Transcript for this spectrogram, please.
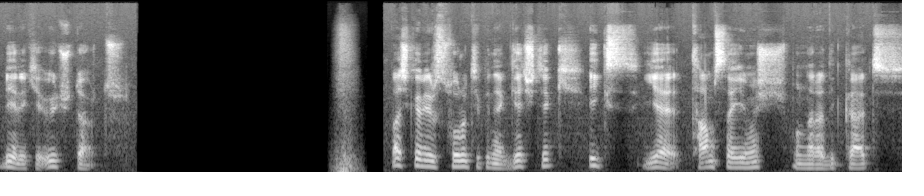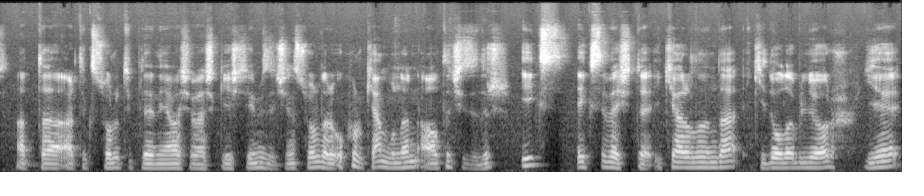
1, 2, 3, 4. Başka bir soru tipine geçtik. X, Y tam sayıymış. Bunlara dikkat. Hatta artık soru tiplerini yavaş yavaş geçtiğimiz için soruları okurken bunların altı çizilir. X, eksi 5'te 2 aralığında 2 de olabiliyor. Y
